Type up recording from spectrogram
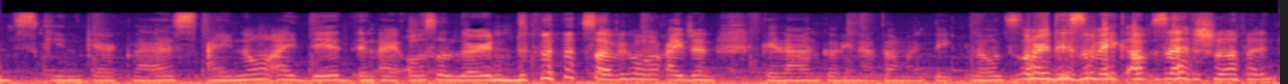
and skincare class. I know I did and I also learned. Sabi ko nga kay Jan, kailangan ko rin nata mag-take notes for this makeup session.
